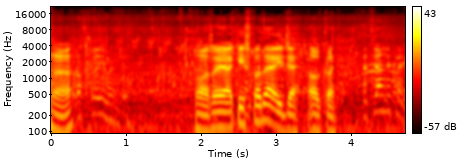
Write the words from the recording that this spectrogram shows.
no, Rozkleiłem się. może jakiś podejdzie okoń. Specjalny klej.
